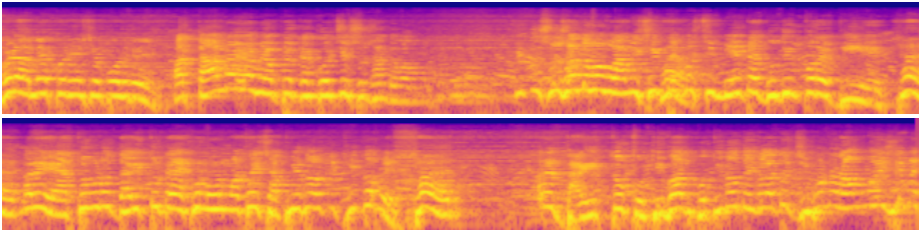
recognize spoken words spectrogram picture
ম্যাডাম এখন এসে পড়বে আর তা নয় আমি অপেক্ষা করছি সুশান্ত বাবু। কিন্তু সুশান্ত বাবু আমি চিন্তা হ্যাঁ। করছি মেয়েটা দুদিন পরে বিয়ে। হ্যাঁ। আরে এত বড় দায়িত্বটা এখন ওর মাথায় চাপিয়ে দেওয়া কি ঠিক হবে? স্যার আরে দায়িত্ব প্রতিবাদ প্রতিরোধ এগুলো তো জীবনের অঙ্গ হিসেবে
